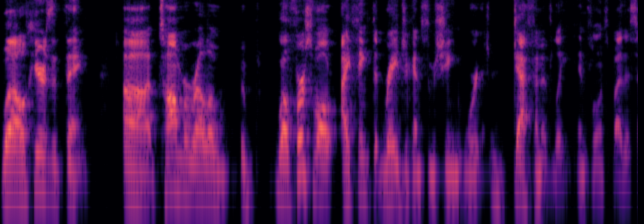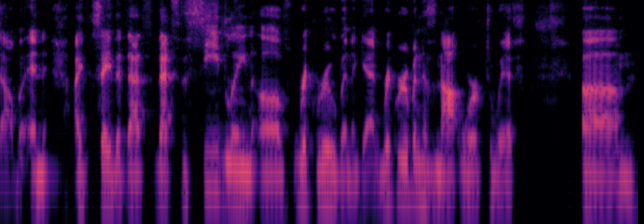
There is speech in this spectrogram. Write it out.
Well, here's the thing. Uh, Tom Morello. Well, first of all, I think that Rage Against the Machine were definitely influenced by this album, and I'd say that that's that's the seedling of Rick Rubin. Again, Rick Rubin has not worked with um,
